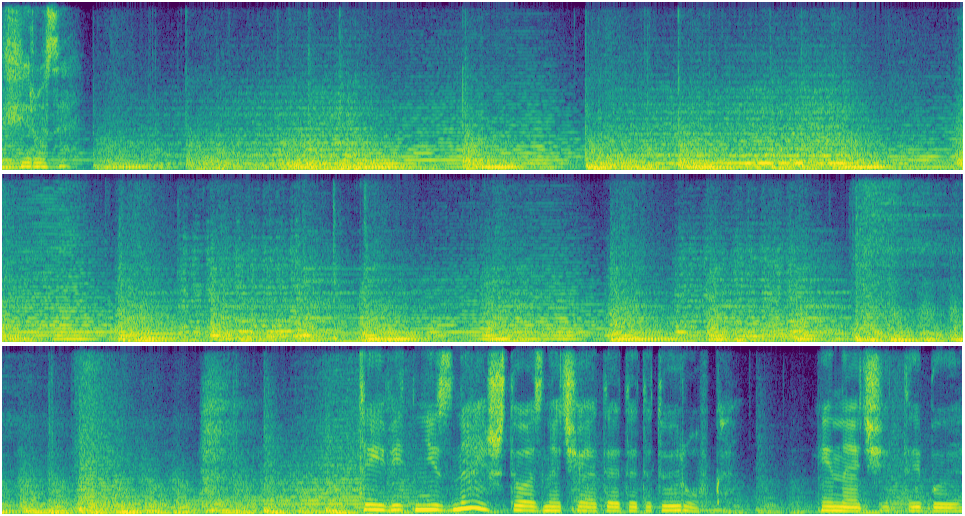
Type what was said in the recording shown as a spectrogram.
Фирузе. Ты ведь не знаешь, что означает эта татуировка? Иначе ты бы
